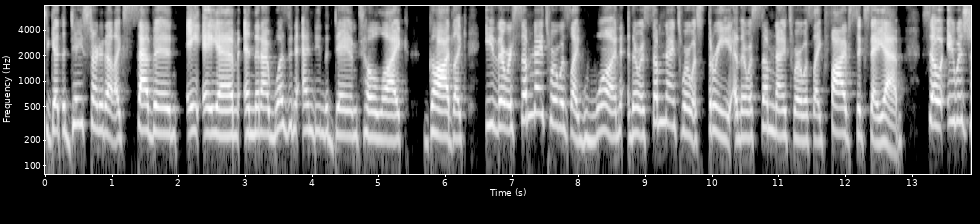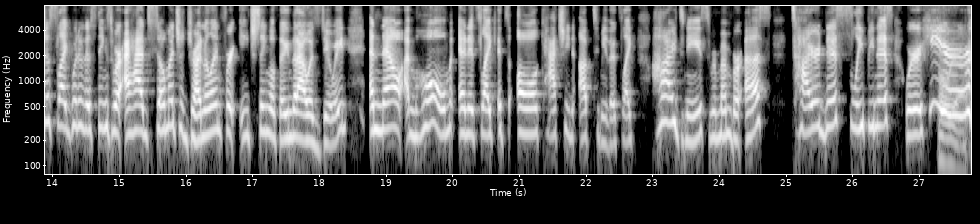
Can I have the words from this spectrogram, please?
to get the day started at like 7, 8 a.m. And then I wasn't ending the day until like, God, like either there were some nights where it was like one, there was some nights where it was three, and there was some nights where it was like five, 6 a.m. So it was just like one of those things where I had so much adrenaline for each single thing that I was doing. And now I'm home and it's like it's all catching up to me. That's like, hi, Denise, remember us? Tiredness, sleepiness, we're here. Oh,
